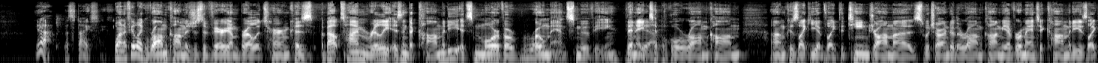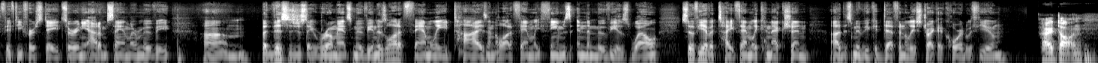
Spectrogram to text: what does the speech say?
yeah, that's nice. Well, and I feel like rom com is just a very umbrella term because About Time really isn't a comedy. It's more of a romance movie than a Yeah. typical rom com. Because, like, you have like the teen dramas, which are under the rom com. You have romantic comedies like Fifty First Dates or any Adam Sandler movie. Um, but this is just a romance movie, and there's a lot of family ties and a lot of family themes in the movie as well. So, if you have a tight family connection, uh, this movie could definitely strike a chord with you. All right, Dalton.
